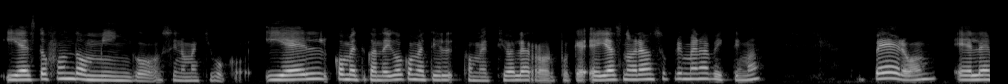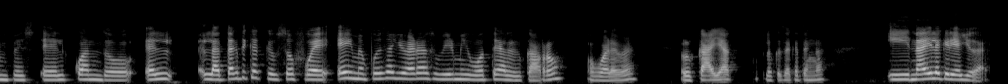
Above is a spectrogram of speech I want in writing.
y esto fue un domingo, si no me equivoco. Y él, comet- cuando digo cometió, cometió el error, porque ellas no eran su primera víctima, pero él empezó, él cuando, él, la táctica que usó fue, hey, ¿me puedes ayudar a subir mi bote al carro? O whatever, o el kayak, lo que sea que tenga. Y nadie le quería ayudar,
